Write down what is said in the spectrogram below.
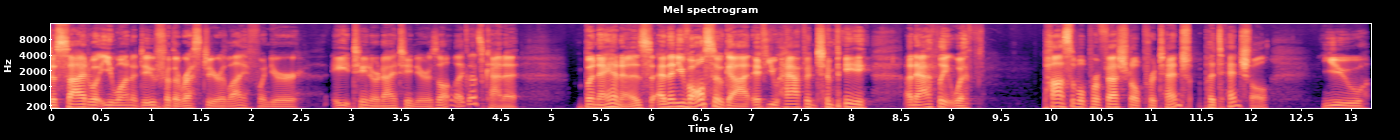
decide what you want to do for the rest of your life when you're 18 or 19 years old. Like that's kind of bananas. And then you've also got if you happen to be an athlete with possible professional potential potential, you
